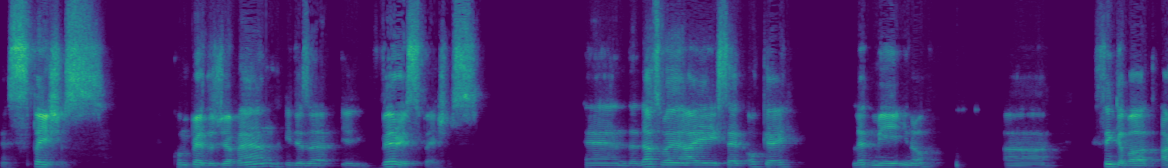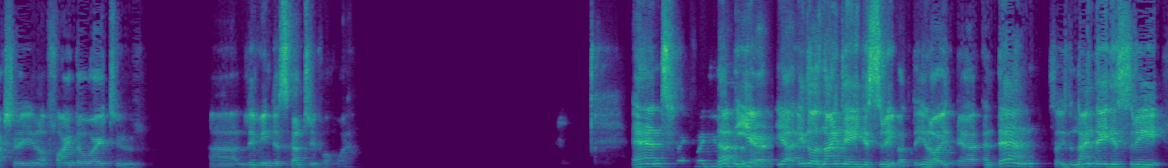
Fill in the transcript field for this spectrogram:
and spacious. Compared to Japan, it is a very spacious. And that's when I said, okay, let me, you know, uh, think about actually, you know, find a way to uh, live in this country for a while. And that year, yeah, it was 1983, but you know, uh, and then, so in 1983,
